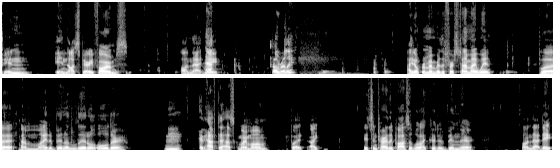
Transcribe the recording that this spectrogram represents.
been in Knott's Berry Farms on that Yeah. date. Oh, really? I don't remember the first time I went, but I might have been a little older. Mm. I'd have to ask my mom, but I it's entirely possible I could have been there on that date.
